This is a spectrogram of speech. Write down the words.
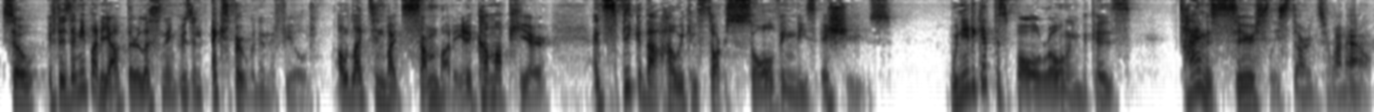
So, if there's anybody out there listening who's an expert within the field, I would like to invite somebody to come up here and speak about how we can start solving these issues. We need to get this ball rolling because time is seriously starting to run out.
